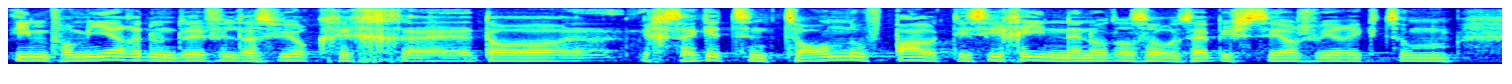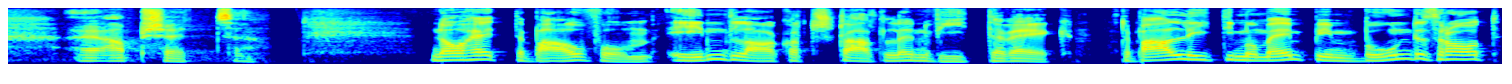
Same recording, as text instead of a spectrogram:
informieren und wie viel das wirklich äh, da, ich sage jetzt, einen Zorn aufbaut in sich innen oder so, das ist sehr schwierig zum äh, abschätzen. Noch hat der Bau vom Endlager Stadl einen weiten Weg. Der Ball liegt im Moment beim Bundesrat.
